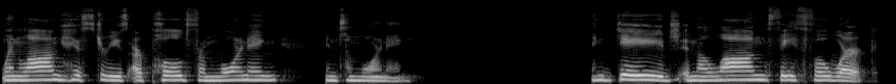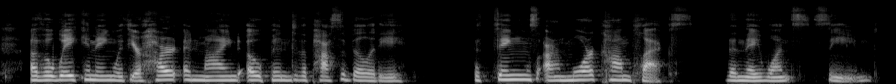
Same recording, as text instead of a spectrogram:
when long histories are pulled from mourning into mourning. Engage in the long, faithful work of awakening with your heart and mind open to the possibility that things are more complex than they once seemed.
